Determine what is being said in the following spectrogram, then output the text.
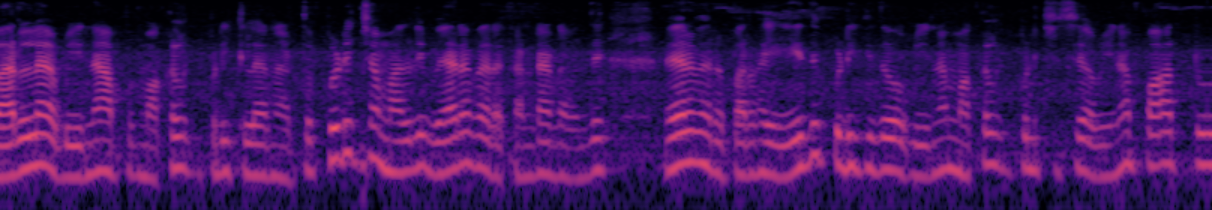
வரல அப்படின்னா அப்போ மக்களுக்கு பிடிக்கலன்னு அர்த்தம். பிடிச்ச மாதிரி வேறு வேறு கண்டாண்டை வந்து வேறு வேறு பாருங்கள் எது பிடிக்குதோ அப்படின்னா மக்களுக்கு பிடிச்சிச்சு அப்படின்னா பார்ட் டூ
